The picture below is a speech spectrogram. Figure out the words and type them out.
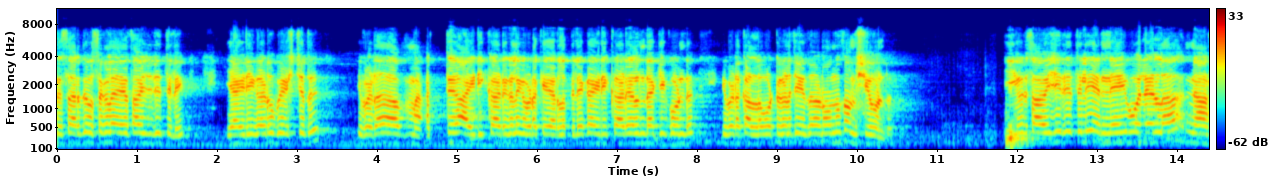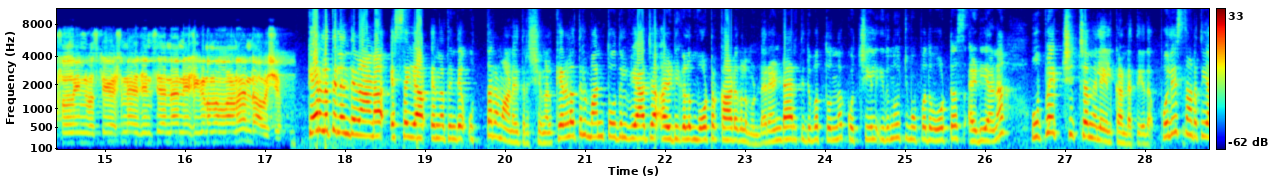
നിസ്സാര ദിവസങ്ങളായ സാഹചര്യത്തിൽ ഈ ഐ ഡി കാർഡ് ഉപേക്ഷിച്ചത് ഇവിടെ മറ്റ് ഐ ഡി കാർഡുകൾ ഇവിടെ കേരളത്തിലേക്ക് ഐ ഡി കാർഡുകൾ ഉണ്ടാക്കിക്കൊണ്ട് ഇവിടെ കള്ളവോട്ടുകൾ ചെയ്തതാണോ എന്ന് സംശയമുണ്ട്. ഈ ഒരു സാഹചര്യത്തിൽ എൻ ഐ പോലെയുള്ള നാഷണൽ ഇൻവെസ്റ്റിഗേഷൻ ഏജൻസി തന്നെ അന്വേഷിക്കണം എന്നുള്ളതാണ് എന്റെ ആവശ്യം. കേരളത്തിൽ എന്തിനാണ് എസ് ഐ ആർ എന്നതിന്റെ ഉത്തരമാണ് ഈ ദൃശ്യങ്ങൾ. കേരളത്തിൽ വൻതോതിൽ വ്യാജ ഐ ഡികളും വോട്ടർ കാർഡുകളും ഉണ്ട് രണ്ടായിരത്തി ഇരുപത്തി ഒന്ന് കൊച്ചിയിൽ ഇരുന്നൂറ്റി മുപ്പത് വോട്ടേഴ്സ് ഐ ഡിയാണ് ഉപേക്ഷിച്ച നിലയിൽ കണ്ടെത്തിയത്. പോലീസ് നടത്തിയ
